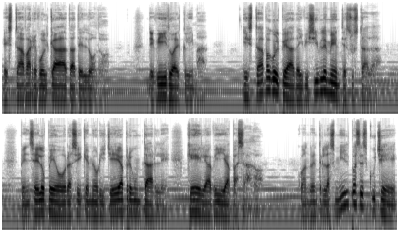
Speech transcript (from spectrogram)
Estaba revolcada del lodo, debido al clima. Estaba golpeada y visiblemente asustada. Pensé lo peor, así que me orillé a preguntarle qué le había pasado. Cuando entre las milpas escuché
